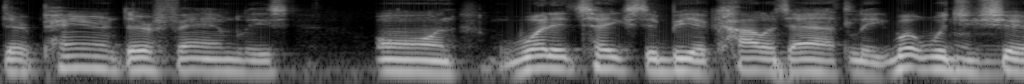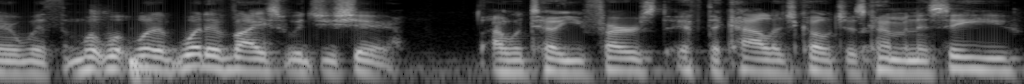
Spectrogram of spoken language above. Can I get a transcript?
their parent, their families, on what it takes to be a college athlete, what would you mm-hmm. share with them? What, what, what advice would you share? I would tell you first if the college coach is coming to see you,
